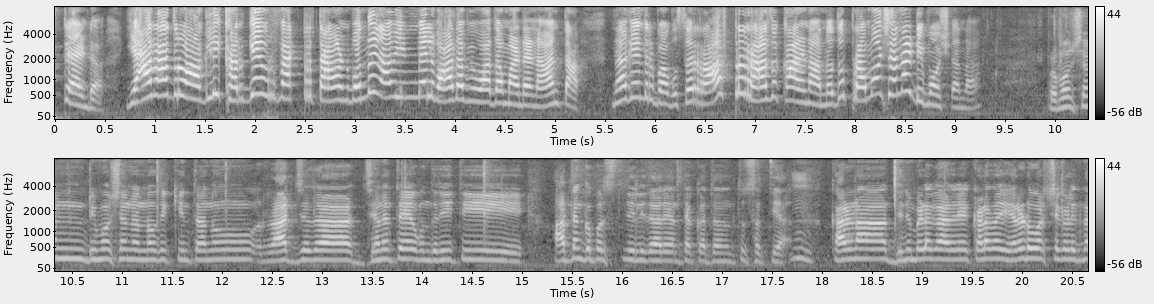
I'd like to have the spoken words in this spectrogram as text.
ಸ್ಟ್ಯಾಂಡ್ ಯಾರಾದ್ರೂ ಆಗ್ಲಿ ಖರ್ಗೆ ಅವ್ರ ಫ್ಯಾಕ್ಟರ್ ತಗೊಂಡು ಬಂದು ನಾವು ಇನ್ಮೇಲೆ ವಾದ ವಿವಾದ ಮಾಡೋಣ ಅಂತ. ನಾಗೇಂದ್ರ ಬಾಬು ಸರ್ ರಾಷ್ಟ್ರ ರಾಜಕಾರಣ ಅನ್ನೋದು ಪ್ರಮೋಷನ ಡಿಮೋಷನ ಪ್ರಮೋಷನ್ ಡಿಮೋಷನ್ ಅನ್ನೋದಕ್ಕಿಂತನೂ ರಾಜ್ಯದ ಜನತೆ ಒಂದು ರೀತಿ ಆತಂಕ ಪರಿಸ್ಥಿತಿಯಲ್ಲಿದ್ದಾರೆ ಅಂತಕ್ಕಂಥದ್ದು ಸತ್ಯ. ಕಾರಣ ದಿನ ಬೆಳಗಾದ್ರೆ ಕಳೆದ ಎರಡು ವರ್ಷಗಳಿಂದ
